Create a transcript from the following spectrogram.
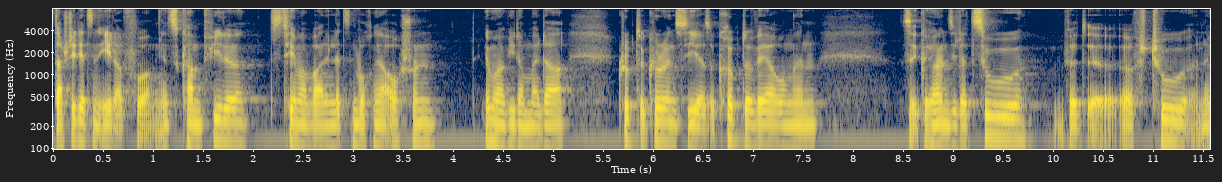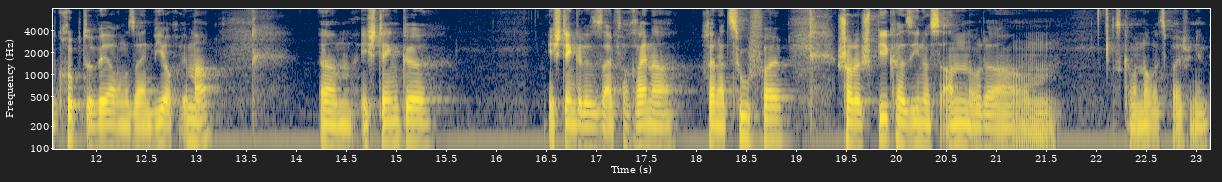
Da steht jetzt ein E davor. Jetzt kamen viele, das Thema war in den letzten Wochen ja auch schon immer wieder mal da. Cryptocurrency, also Kryptowährungen, gehören sie dazu? wird äh, Earth 2 eine Kryptowährung sein, wie auch immer. Ähm, ich denke, ich denke, das ist einfach reiner, reiner Zufall. Schaut euch Spielcasinos an oder um, was kann man noch als Beispiel nehmen?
